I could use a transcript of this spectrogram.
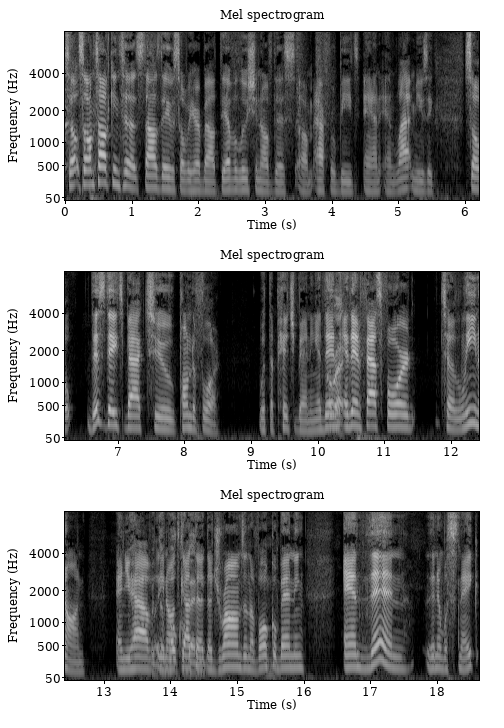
So, so I'm talking to Styles Davis over here about the evolution of this um, Afro beats and and Latin music. So this dates back to Pon de Floor with the pitch bending, and then Correct. and then fast forward to Lean On, and you have With you know it's got the, bending. Mm-hmm. the drums and the vocal bending, and then then it was Snake,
